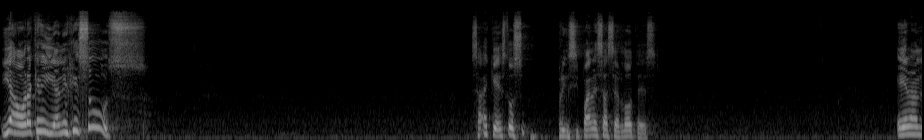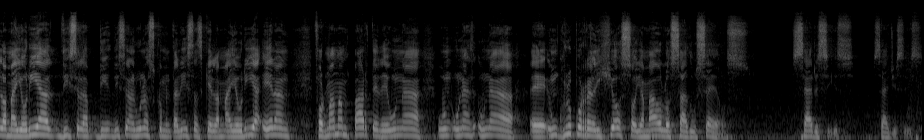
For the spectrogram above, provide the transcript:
y ahora creían en Jesús. ¿Sabe que estos principales sacerdotes eran la mayoría, dice dicen algunos comentaristas, que la mayoría eran, formaban parte de una, un, eh, un grupo religioso llamado los saduceos. Sadducees, Sadducees,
